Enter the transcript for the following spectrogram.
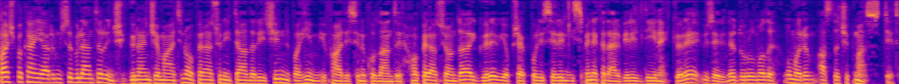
Başbakan Yardımcısı Bülent Arınç, Gülen cemaatine operasyon iddiaları için vahim ifadesini kullandı. Operasyonda görev yapacak polislerin ismine kadar verildiğine göre üzerinde durulmalı. Umarım aslı çıkmaz dedi.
